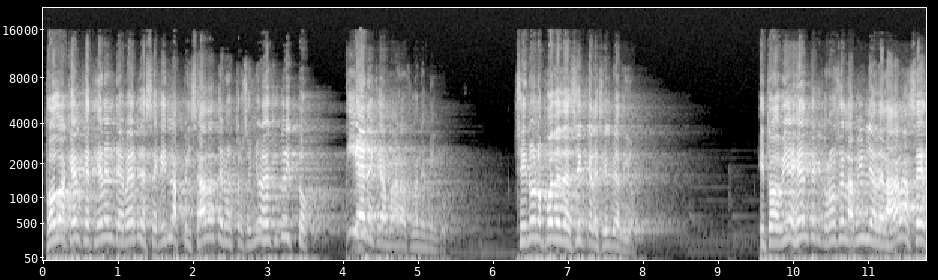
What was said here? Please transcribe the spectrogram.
Todo aquel que tiene el deber de seguir las pisadas de nuestro Señor Jesucristo tiene que amar a su enemigo. Si no, no puede decir que le sirve a Dios. Y todavía hay gente que conoce la Biblia de la A a la Z,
